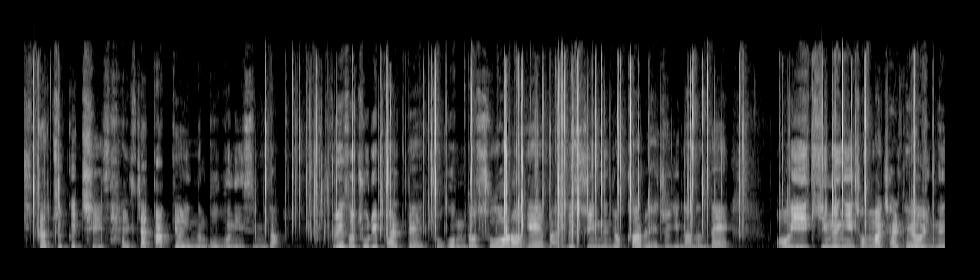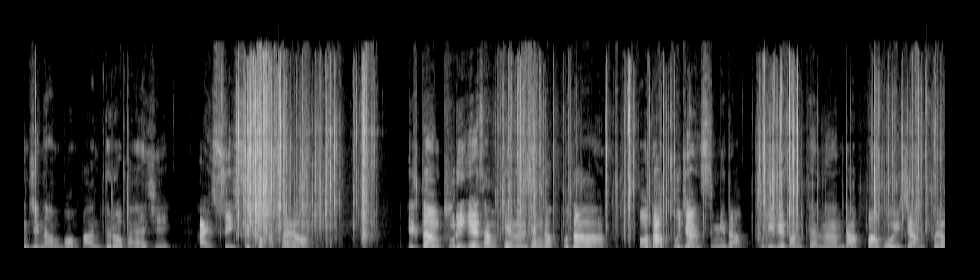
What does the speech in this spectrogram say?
십자축 끝이 살짝 깎여 있는 부분이 있습니다. 그래서 조립할 때 조금 더 수월하게 만들 수 있는 역할을 해주긴 하는데 어, 이 기능이 정말 잘 되어 있는지는 한번 만들어 봐야지 알 수 있을 것 같아요. 일단 브릭의 상태는 생각보다 어, 나쁘지 않습니다. 브릭의 상태는 나빠 보이지 않고요.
